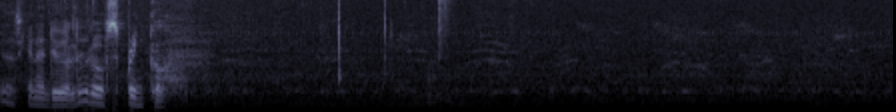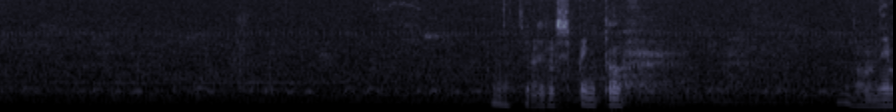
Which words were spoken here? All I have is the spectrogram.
Just gonna do a little sprinkle. It's a little sprinkle on them.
